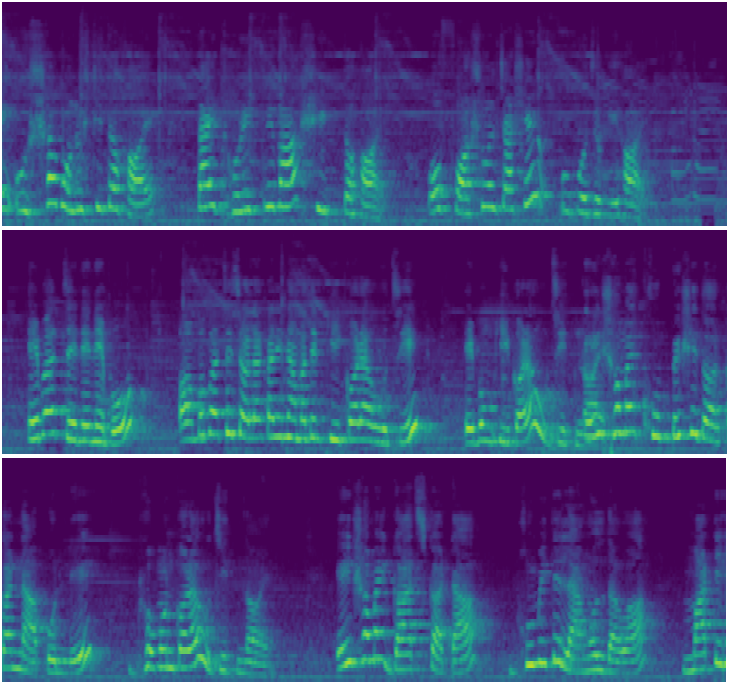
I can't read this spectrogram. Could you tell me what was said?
এই উৎসব অনুষ্ঠিত হয়, তাই ধরিত্রী মা সিক্ত হয় ও ফসল চাষের উপযোগী হয়। এবার জেনে নেব অম্বুবাচী চলাকালীন আমাদের কি করা উচিত এবং কি করা উচিত নয়? এই সময় খুব বেশি দরকার না পড়লে ভ্রমণ করা উচিত নয়। এই সময় গাছ কাটা ভূমিতে লাঙল দেওয়া মাটি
